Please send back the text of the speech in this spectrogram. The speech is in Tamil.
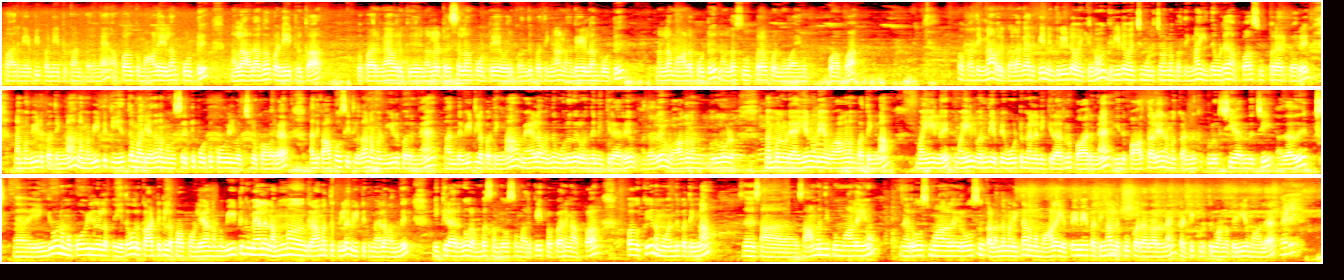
பாருங்கள் எப்படி பண்ணிகிட்ருக்கான்னு பாருங்கள் அப்பாவுக்கு மாலையெல்லாம் போட்டு நல்லா அழகாக பண்ணிகிட்ருக்கா இப்போ பாருங்கள் அவருக்கு நல்ல ட்ரெஸ் எல்லாம் போட்டு அவருக்கு வந்து பார்த்திங்கன்னா நகையெல்லாம் போட்டு நல்லா மாலை போட்டு நல்லா சூப்பராக பண்ணுவா எங்கள் பாப்பா. இப்போ பார்த்திங்கன்னா அவருக்கு அழகாக இருக்குது இன்னும் கிரீடம் வைக்கணும். கிரீடம் வச்சு முடித்தோன்னே பார்த்திங்கன்னா இதை விட அப்பா சூப்பராக இருப்பார். நம்ம வீடு பார்த்திங்கன்னா நம்ம வீட்டுக்கு ஏற்ற மாதிரியே தான் நம்ம செட்டு போட்டு கோவில் வச்சுருக்கோம் அவரை. அதுக்கு ஆப்போசிட்டில் தான் நம்ம வீடு பாருங்கள் அந்த வீட்டில் பார்த்திங்கன்னா மேலே வந்து முருகர் வந்து நிற்கிறாரு அதாவது வாகனம் முருக நம்மளுடைய ஐயனுடைய வாகனம் பார்த்திங்கன்னா மயில். மயில் வந்து எப்படி ஓட்டு மேலே நிற்கிறாருன்னு பாருங்கள் இது பார்த்தாலே நம்ம கண்ணுக்கு குளிர்ச்சியாக இருந்துச்சு. அதாவது எங்கேயோ நம்ம கோவில்களில் ஏதோ ஒரு காட்டுக்குள்ளே பார்ப்போம் இல்லையா? நம்ம வீட்டுக்கு மேலே நம்ம கிராமத்துக்குள்ளே வீட்டுக்கு மேலே வந்து நிற்கிறாருங்க. ரொம்ப சந்தோஷமாக இருக்குது இப்போ பாருங்கள் அப்பா அப்பாவுக்கு நம்ம வந்து பார்த்திங்கன்னா சா சாமந்தி பூ மாலையும் ரோஸ் மாலை ரோஸும் கலந்த மணிக்கு தான் நம்ம மாலை எப்பயுமே பார்த்திங்கன்னா அந்த பூக்கடைக்காரனை கட்டி கொடுத்துருவாங்க. பெரிய மாலை.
